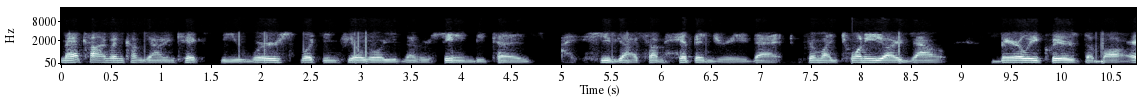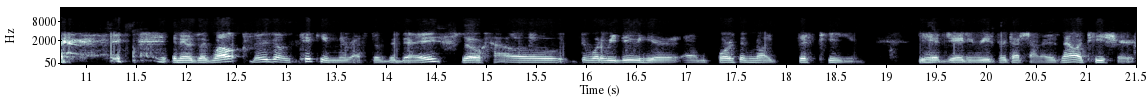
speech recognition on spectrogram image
Matt Coghlin comes out and kicks the worst looking field goal you've ever seen because he's got some hip injury that from like 20 yards out barely clears the bar. and it was like, well, there goes kicking the rest of the day. So how what do we do here? And fourth and like 15, you hit Jayden Reed for a touchdown. That is now a T-shirt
